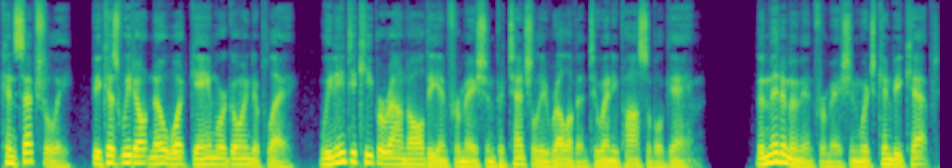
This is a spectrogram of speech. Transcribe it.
Conceptually, because we don't know what game we're going to play, we need to keep around all the information potentially relevant to any possible game. The minimum information which can be kept,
